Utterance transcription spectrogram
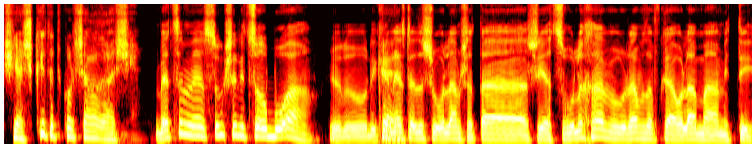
שישקיט את כל שאר הרעשים. בעצם אה, סוג של ליצור בועה, כאילו להיכנס כן. לאיזשהו עולם שאתה, שיצרו לך והוא לאו דווקא העולם האמיתי,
